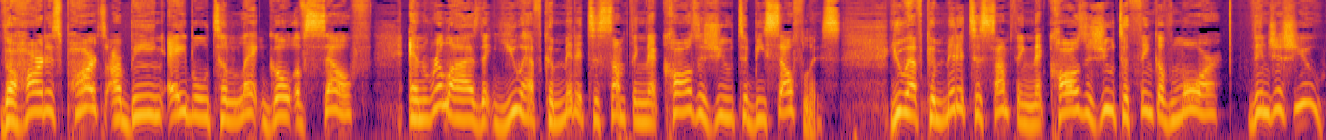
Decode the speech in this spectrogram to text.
The hardest parts are being able to let go of self and realize that you have committed to something that causes you to be selfless. You have committed to something that causes you to think of more than just you.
